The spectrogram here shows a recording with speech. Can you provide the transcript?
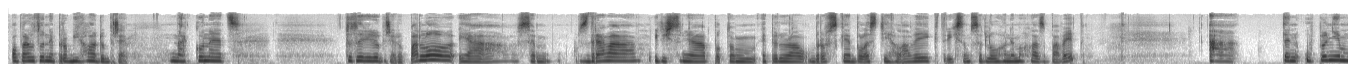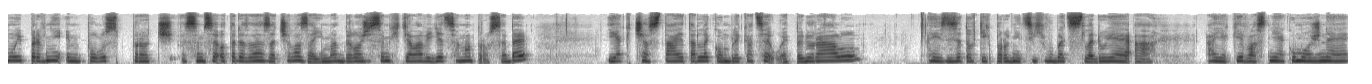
opravdu to neprobíhalo dobře. Nakonec to tedy dobře dopadlo, já jsem zdravá, i když jsem měla potom epidural obrovské bolesti hlavy, kterých jsem se dlouho nemohla zbavit. A ten úplně můj první impuls, proč jsem se o teda začala zajímat, bylo, že jsem chtěla vidět sama pro sebe, jak častá je tahle komplikace u epidurálu, jestli se to v těch porodnicích vůbec sleduje a, a jak je vlastně jako možné,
